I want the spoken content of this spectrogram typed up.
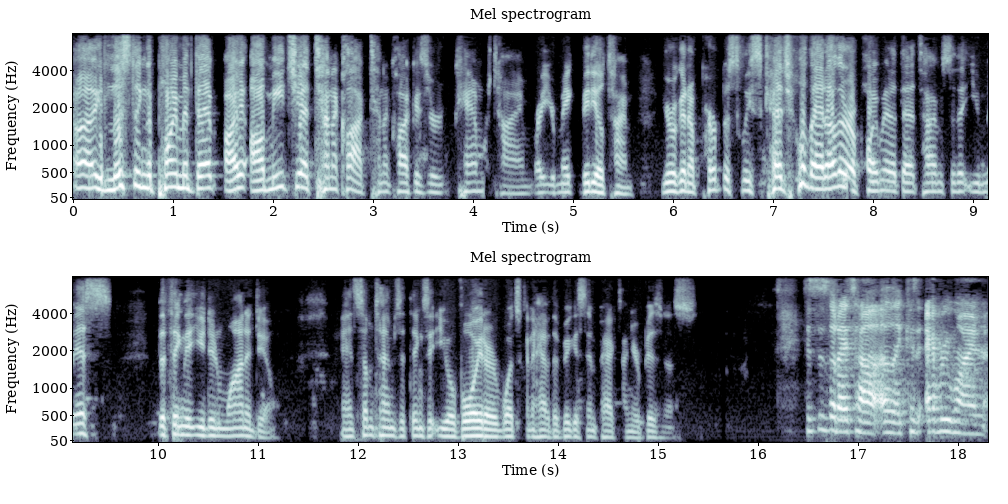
uh, listing appointment that I, I'll meet you at 10 o'clock. 10 o'clock is your camera time, right? Your make video time. You're going to purposely schedule that other appointment at that time so that you miss the thing that you didn't want to do. And sometimes the things that you avoid are what's going to have the biggest impact on your business. This is what I tell, uh, like, because everyone,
